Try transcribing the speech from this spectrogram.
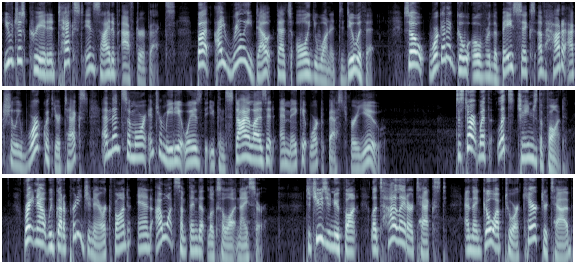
you've just created text inside of After Effects, but I really doubt that's all you wanted to do with it. So we're going to go over the basics of how to actually work with your text and then some more intermediate ways that you can stylize it and make it work best for you. To start with, let's change the font. Right now, we've got a pretty generic font, and I want something that looks a lot nicer. To choose your new font, let's highlight our text, and then go up to our Character tab,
